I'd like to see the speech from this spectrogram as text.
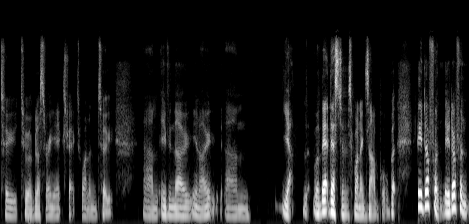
to, to a glycerin extract one and two. Um, even though, you know, um, yeah, well, that, that's just one example, but they're different. They're different,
